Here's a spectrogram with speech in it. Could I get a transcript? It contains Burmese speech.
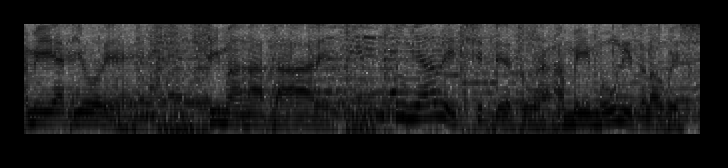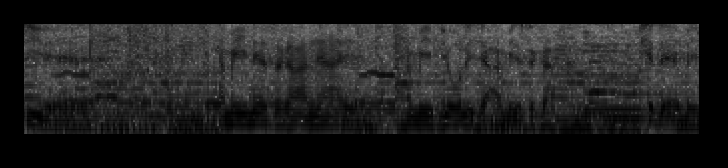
အမေကပြောတယ်ဒီမှာငါသားတဲ့သူများတွေချစ်တယ်ဆိုတာအမေမုန်းနေတလောက်ပဲရှိတယ်တဲ့အမေနဲ့စကားများရင်အမေပြောနေကြအမေစကားချစ်တယ်အမေ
